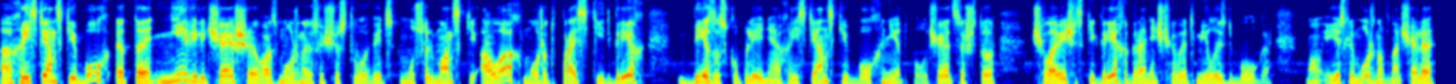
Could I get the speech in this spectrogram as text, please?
А, христианский бог – это не величайшее возможное существо, ведь мусульманский Аллах может простить грех без искупления, а христианский бог нет. Получается, что человеческий грех ограничивает милость Бога. Ну, если можно, вначале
